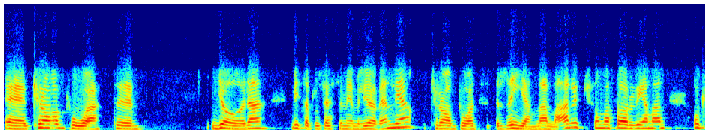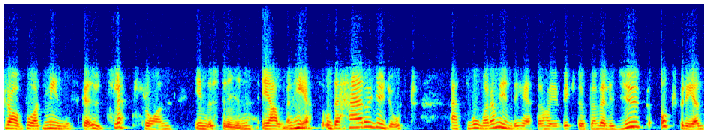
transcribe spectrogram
Eh, krav på att eh, göra vissa processer mer miljövänliga, krav på att rena mark som var förorenad och krav på att minska utsläpp från industrin i allmänhet. Och det här har ju gjort att våra myndigheter har ju byggt upp en väldigt djup och bred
